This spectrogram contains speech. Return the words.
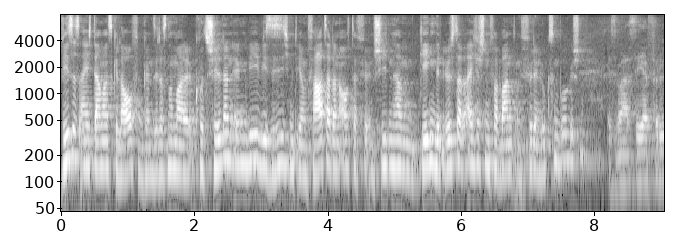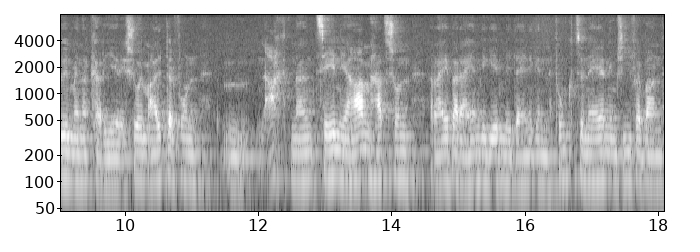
Wie ist es eigentlich damals gelaufen? Können Sie das nochmal kurz schildern irgendwie, wie Sie sich mit Ihrem Vater dann auch dafür entschieden haben, gegen den österreichischen Verband und für den luxemburgischen? Es war sehr früh in meiner Karriere. Schon im Alter von mm, acht, neun, zehn Jahren hat es schon Reibereien gegeben mit einigen Funktionären im Skiverband.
